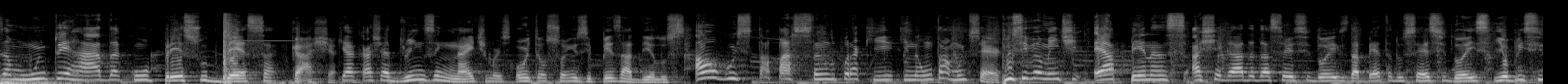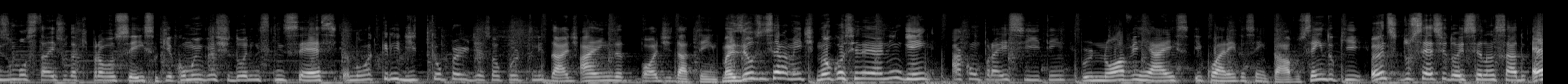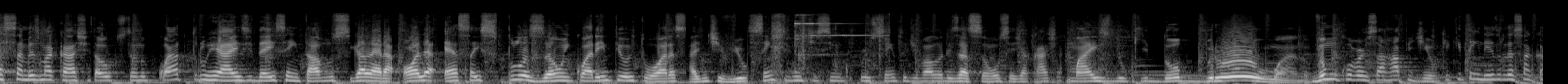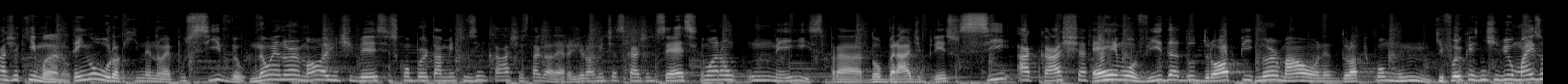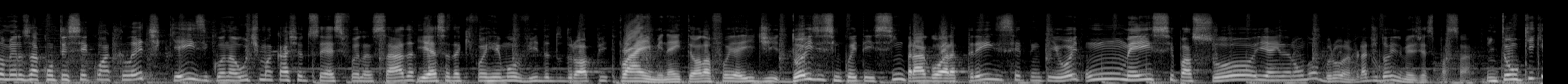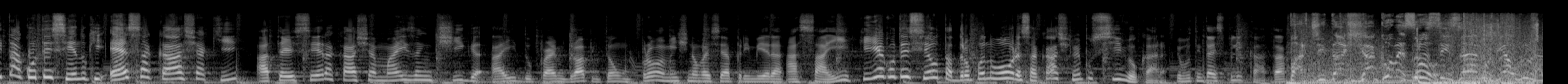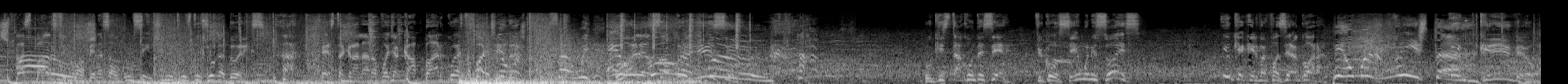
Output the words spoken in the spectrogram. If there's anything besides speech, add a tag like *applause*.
coisa muito errada com o preço dessa caixa, que é a caixa Dreams and Nightmares, ou então Sonhos e Pesadelos. Algo está passando por aqui que não tá muito certo. Possivelmente é apenas a chegada da CS2, da beta do CS2, e eu preciso mostrar isso daqui pra vocês, porque como investidor em skin CS, eu não acredito que eu perdi essa oportunidade. Ainda pode dar tempo. Mas eu, sinceramente, não aconselharia ninguém a comprar esse item por R$ 9,40, sendo que antes do CS2 ser lançado, essa mesma caixa estava custando R$ 4,10. Galera, olha essa explosão em 48 horas. A gente viu 125% de valorização, ou seja, a caixa mais do que dobrou, mano. Vamos conversar rapidinho. O que que tem dentro dessa caixa aqui, mano? Tem ouro aqui, né? Não é possível. Não é normal a gente ver esses comportamentos em caixas, tá, galera? Geralmente as caixas do CS demoram um mês para dobrar de preço se a caixa é removida do drop normal, né? Do drop comum. Que foi o que a gente viu mais ou menos acontecer com a Clutch Case quando a última caixa do CS foi lançada e essa daqui foi removida do drop Prime, né? Então ela foi aí de 2,55 para agora 3,78. Um mês se passou e ainda não dobrou. Na verdade, dois meses já se passaram. Então o que que tá acontecendo que essa caixa aqui, a terceira caixa mais antiga aí do Prime Drop, então provavelmente não vai ser a primeira a sair. O que, que aconteceu? Tá dropando ouro essa caixa? Não é possível, cara. Eu vou tentar explicar, tá? Partida já começou! Precisamos de alguns disparos! As balas ficam apenas alguns centímetros dos jogadores. Ha, esta granada pode acabar com essa partida! Olha só pra isso! *laughs* o que está acontecendo? Ficou sem munições? E o que é que ele vai fazer agora? É uma revista! Incrível!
